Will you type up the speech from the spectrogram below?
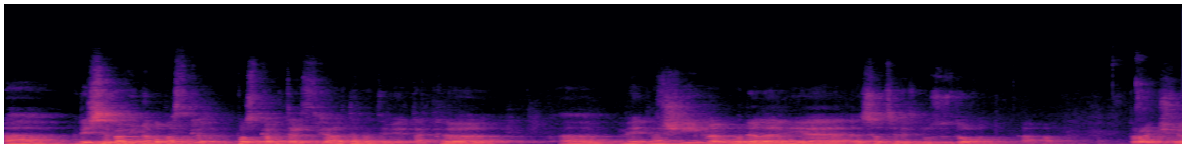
A když se bavíme o postkapitalistické alternativě, tak my, naším modelem je socialismus z dola. Proč, eh,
